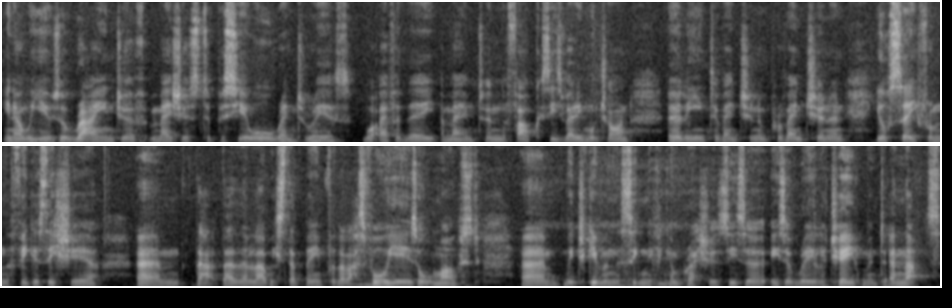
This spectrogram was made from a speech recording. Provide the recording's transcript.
you know, we use a range of measures to pursue all rent arrears, whatever the amount, and the focus is very much on early intervention and prevention. And you'll see from the figures this year um, that they're the lowest they've been for the last four years almost, um, which, given the significant pressures, is a is a real achievement, and that's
